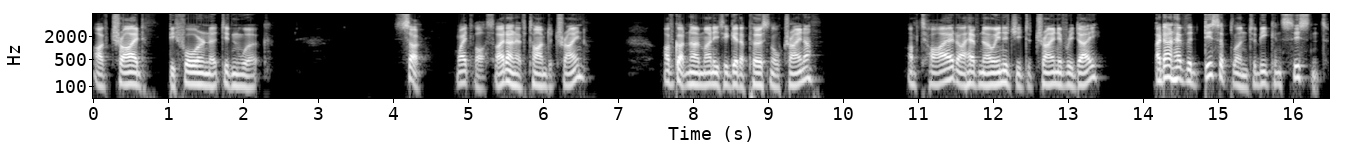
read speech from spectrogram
I've tried before and it didn't work. So, weight loss. I don't have time to train. I've got no money to get a personal trainer. I'm tired. I have no energy to train every day. I don't have the discipline to be consistent.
